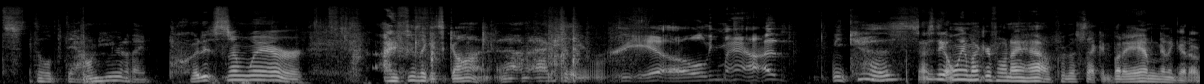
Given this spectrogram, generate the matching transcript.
still down here? Did I put it somewhere? Or I feel like it's gone. And I'm actually really mad. Because that's the only microphone I have for the second. But I am going to get a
